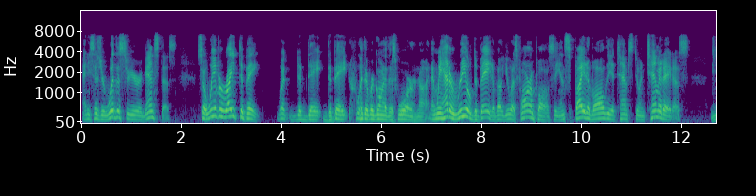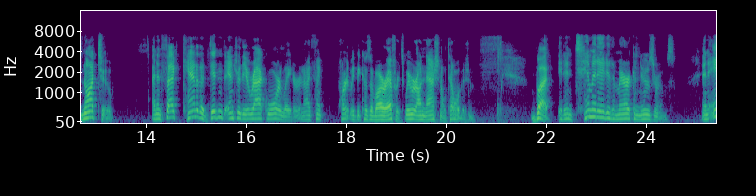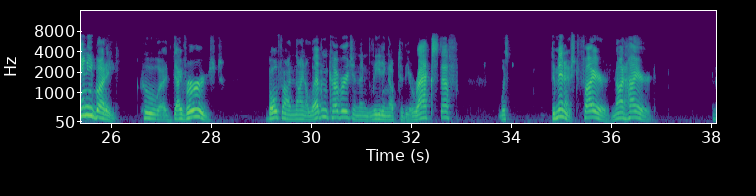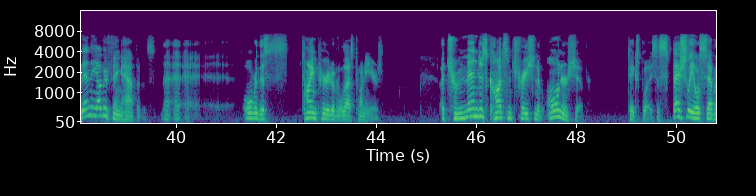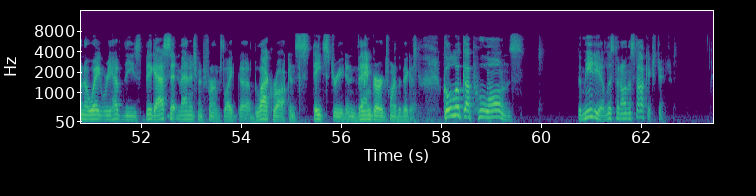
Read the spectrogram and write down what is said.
and he says, You're with us or you're against us. So we have a right to debate what debate debate whether we're going to this war or not. And we had a real debate about US foreign policy in spite of all the attempts to intimidate us not to. And in fact, Canada didn't enter the Iraq War later, and I think partly because of our efforts. We were on national television. But it intimidated American newsrooms. And anybody who uh, diverged both on 9 11 coverage and then leading up to the Iraq stuff was diminished, fired, not hired. Then the other thing happens uh, uh, uh over this time period over the last 20 years. A tremendous concentration of ownership takes place, especially 07, 08, where you have these big asset management firms like uh, BlackRock and State Street and Vanguard's one of the biggest. Go look up who owns the media listed on the stock exchange.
